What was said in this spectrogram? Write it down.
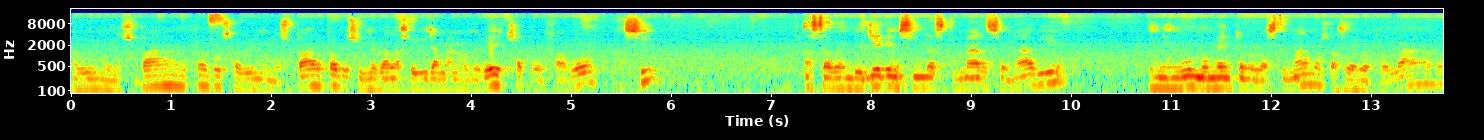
Abrimos los párpados, abrimos los párpados y me van a seguir a mano derecha, por favor, así, hasta donde lleguen sin lastimarse nadie. En ningún momento nos lastimamos, hacia el otro lado,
